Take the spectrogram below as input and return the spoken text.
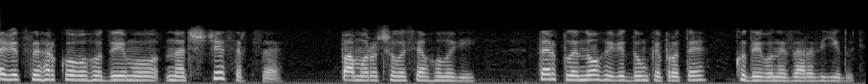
Від цигаркового диму надще серце паморочилося в голові, терпли ноги від думки про те, куди вони зараз їдуть.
